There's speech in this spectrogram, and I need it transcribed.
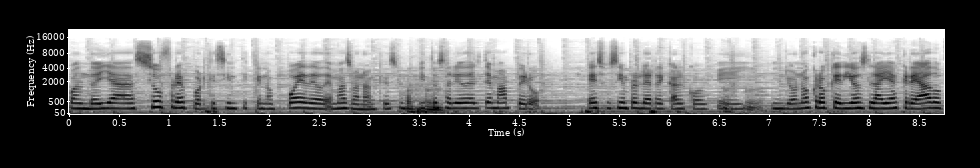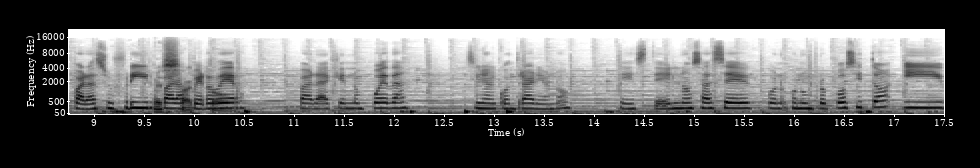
cuando ella sufre porque siente que no puede o demás, bueno, aunque es un poquito salido del tema, pero eso siempre le recalco, que yo no creo que Dios la haya creado para sufrir, para perder, para que no pueda, sino al contrario, ¿no? Este, él nos hace con, con un propósito y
